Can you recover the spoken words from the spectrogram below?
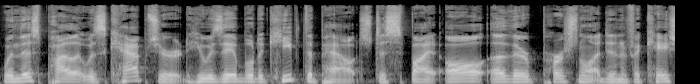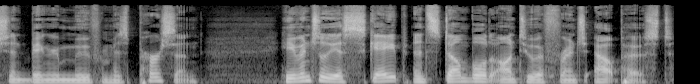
When this pilot was captured, he was able to keep the pouch despite all other personal identification being removed from his person. He eventually escaped and stumbled onto a French outpost.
